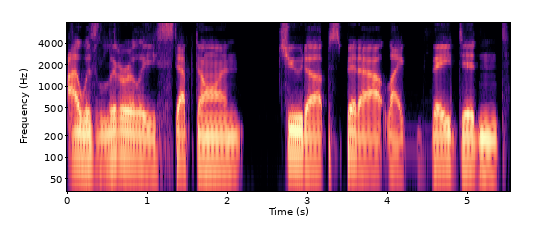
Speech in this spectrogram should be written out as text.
I was literally stepped on, chewed up, spit out. Like they didn't.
